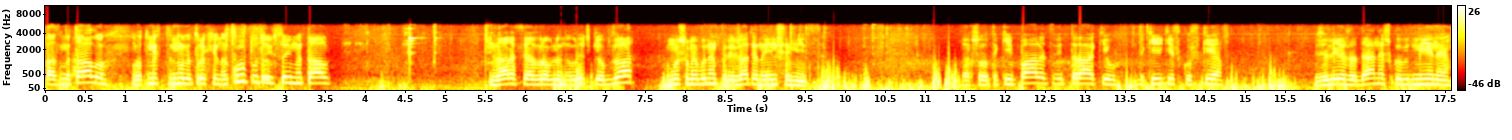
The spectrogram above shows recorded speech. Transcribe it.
А з металу, от ми стягнули трохи на купу той всей метал. Зараз я зроблю невеличкий обзор, тому що ми будемо переїжджати на інше місце. Так що такий палець від траків, такі якісь куски, желізо, денежко від міни,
